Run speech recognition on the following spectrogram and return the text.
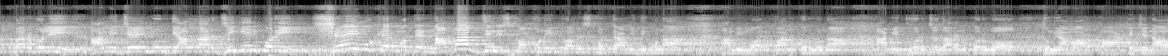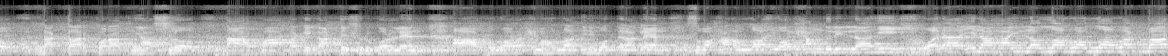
আকবার বলি, আমি যেই মুখ দিয়ে আল্লাহর জিকির করি, সেই মুখের মধ্যে নাপাক জিনিস কখনোই প্রবেশ করতে আমি দিব না। আমি মদ পান করব না, আমি ধৈর্য ধারণ করব তুমি আমার পা কেটে নাও। ডাক্তার করাত নিয়ে আসলো। তার পাটাকে কাটতে শুরু করলেন। আর উরা রহমাহুল্লাহ তিনি বলতে লাগলেন সুবাহান আল্লাহ আলহামদুলিল্লাহি ওয়ালা ইলাহা আল্লাহু আকবার।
